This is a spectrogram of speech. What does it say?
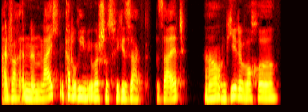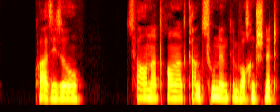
einfach in einem leichten Kalorienüberschuss, wie gesagt, seid, ja, und jede Woche quasi so 200, 300 Gramm zunimmt im Wochenschnitt,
